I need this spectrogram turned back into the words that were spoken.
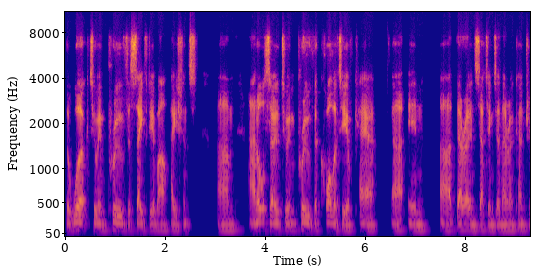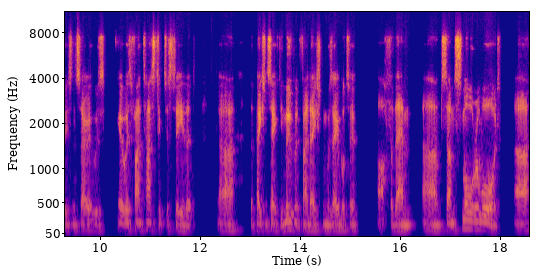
the work to improve the safety of our patients. Um, and also to improve the quality of care uh, in uh, their own settings in their own countries. And so it was it was fantastic to see that uh, the Patient Safety Movement Foundation was able to offer them um, some small reward uh,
